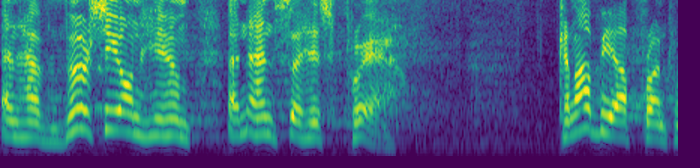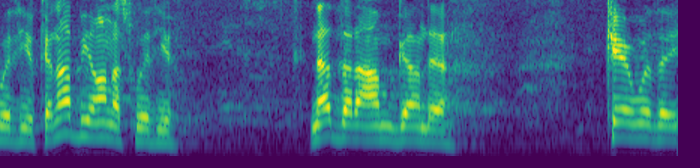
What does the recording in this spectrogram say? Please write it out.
and have mercy on him and answer his prayer. Can I be upfront with you? Can I be honest with you? Not that I'm going to care whether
